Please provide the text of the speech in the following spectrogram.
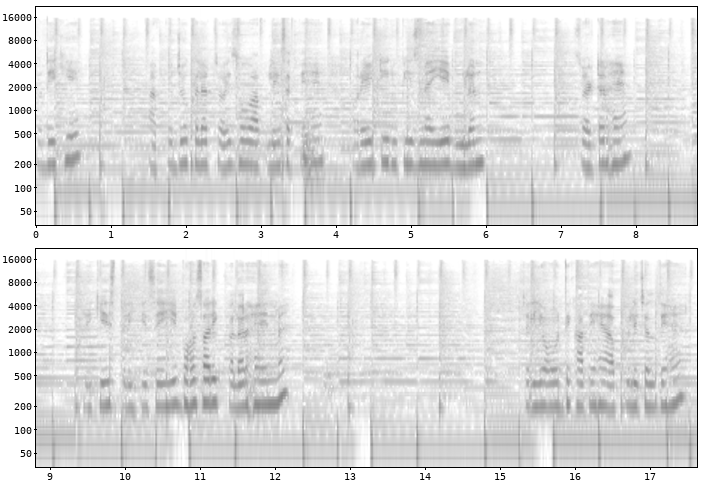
तो देखिए, आपको जो कलर चॉइस हो आप ले सकते हैं। और एट्टी रुपीज़ में ये वूलन स्वेटर हैं। देखिए, इस तरीके से ये बहुत सारे कलर हैं इनमें। चलिए और दिखाते हैं, आपको ले चलते हैं।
